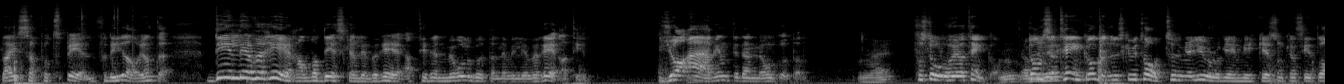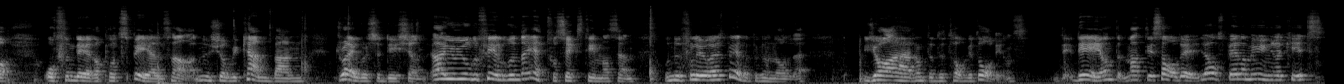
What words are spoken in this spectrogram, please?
bajsa på ett spel, för det gör jag inte. Det levererar vad det ska leverera till den målgruppen det vill leverera till. Jag är inte den målgruppen. Nej. Förstår du hur jag tänker? Mm, ja, De som det- tänker inte, nu ska vi ta tunga Eurogame Micke som kan sitta och fundera på ett spel så här. Nu kör vi Kanban Drivers Edition. Ja, jag gjorde fel runda ett för sex timmar sedan och nu förlorar jag spelet på grund av det. Jag är inte the target audience. Det, det är jag inte. Matti sa det, jag spelar med yngre kids.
